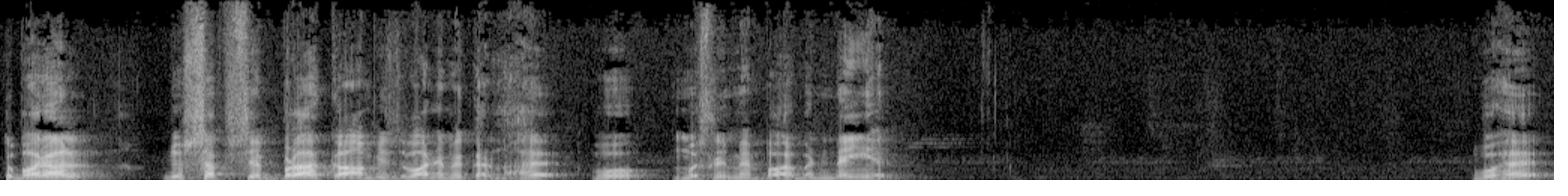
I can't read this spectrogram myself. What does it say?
تو بہرحال جو سب سے بڑا کام اس زمانے میں کرنا ہے وہ مسلم امپاورمنٹ نہیں ہے۔ وہ ہے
